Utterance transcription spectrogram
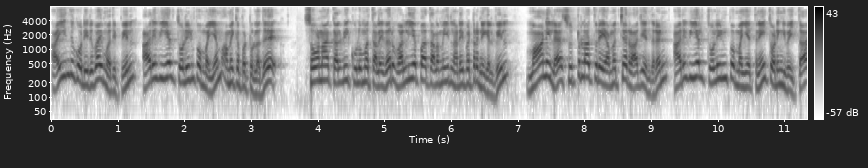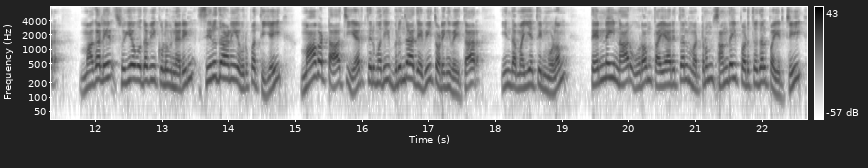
ஐந்து கோடி ரூபாய் மதிப்பில் அறிவியல் தொழில்நுட்ப மையம் அமைக்கப்பட்டுள்ளது. சோனா கல்வி குழும தலைவர் வள்ளியப்பா தலைமையில் நடைபெற்ற நிகழ்வில் மாநில சுற்றுலாத்துறை அமைச்சர் ராஜேந்திரன் அறிவியல் தொழில்நுட்ப மையத்தினை தொடங்கி வைத்தார். மகளிர் சுய உதவி குழுவினரின் சிறுதானிய உற்பத்தியை மாவட்ட ஆட்சியர் திருமதி பிருந்தாதேவி தொடங்கி வைத்தார். இந்த மையத்தின் மூலம் தென்னை நார் உரம் தயாரித்தல் மற்றும் சந்தைப்படுத்துதல் பயிற்சி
